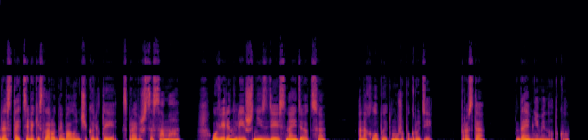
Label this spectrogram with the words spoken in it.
достать тебе кислородный баллончик, или ты справишься сама? Уверен, лишний здесь найдется». Она хлопает мужа по груди. «Просто дай мне минутку.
